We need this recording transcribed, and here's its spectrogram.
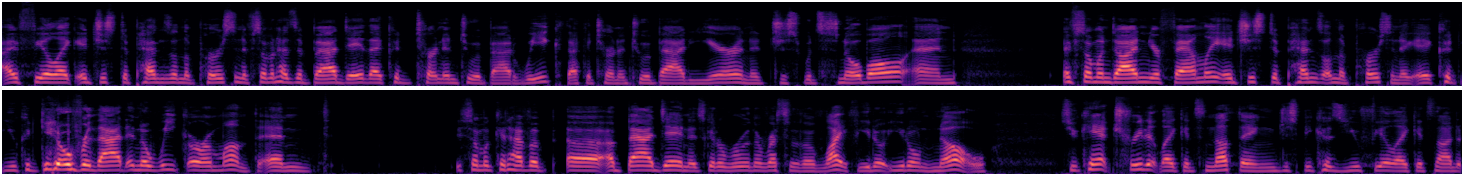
I feel like it just depends on the person. If someone has a bad day, that could turn into a bad week, that could turn into a bad year and it just would snowball and if someone died in your family, it just depends on the person. It, it could you could get over that in a week or a month and someone could have a a, a bad day and it's going to ruin the rest of their life. You don't you don't know. So you can't treat it like it's nothing just because you feel like it's not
